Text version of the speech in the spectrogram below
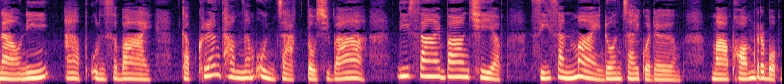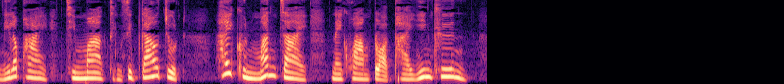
หนาวนี้อาบอุ่นสบาย กับเครื่องทำน้ำอุ่นจากโตชิบ้าดีไซน์บางเฉียบ สีสันใหม่โดนใจกว่าเดิม มาพร้อมระบบนิรภัยที่มากถึง 19 จุด ให้คุณมั่นใจในความปลอดภัยยิ่งขึ้น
